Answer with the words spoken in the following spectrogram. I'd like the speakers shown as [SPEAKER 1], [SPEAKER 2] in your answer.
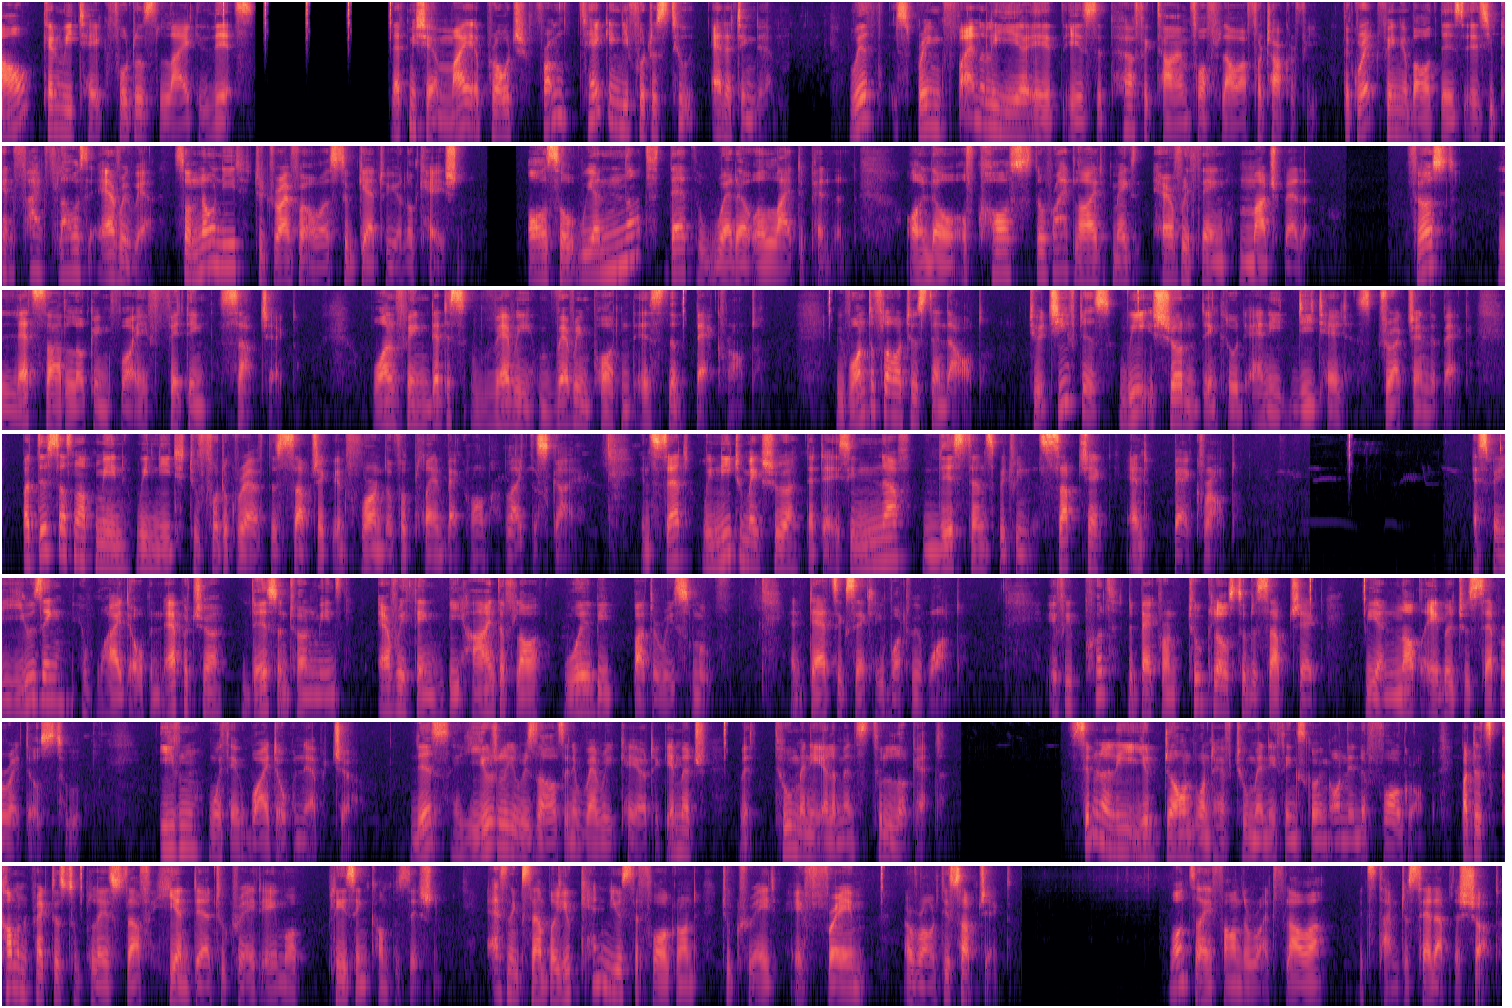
[SPEAKER 1] how can we take photos like this? Let me share my approach from taking the photos to editing them. With spring finally here, it is the perfect time for flower photography. The great thing about this is you can find flowers everywhere, so no need to drive for hours to get to your location. Also, we are not that weather or light dependent, although of course the right light makes everything much better. First, let's start looking for a fitting subject. One thing that is very, very important is the background. We want the flower to stand out. To achieve this, we shouldn't include any detailed structure in the back. But this does not mean we need to photograph the subject in front of a plain background like the sky. Instead, we need to make sure that there is enough distance between subject and background. As we're using a wide open aperture, this in turn means everything behind the flower will be buttery smooth. And that's exactly what we want. If we put the background too close to the subject, we are not able to separate those two, even with a wide open aperture. This usually results in a very chaotic image with too many elements to look at. Similarly, you don't want to have too many things going on in the foreground, but it's common practice to place stuff here and there to create a more pleasing composition. As an example, you can use the foreground to create a frame around the subject. Once I found the right flower, it's time to set up the shot.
